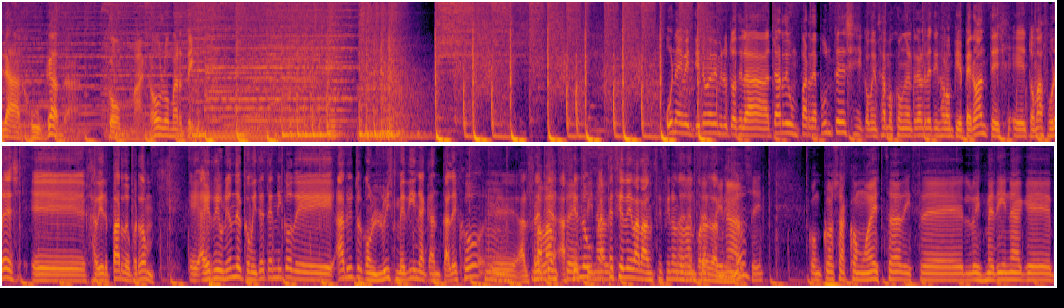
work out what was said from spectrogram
La jugada con Manolo Martín. Una y 29 minutos de la tarde, un par de apuntes. y comenzamos con el Real Betis Balompié. Pero antes, eh, Tomás Furés, eh, Javier Pardo, perdón. Eh, hay reunión del Comité Técnico de Árbitro con Luis Medina Cantalejo eh, al frente, Balance haciendo una especie de balance final de temporada final, también, ¿no? sí. Con cosas como esta, dice Luis Medina que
